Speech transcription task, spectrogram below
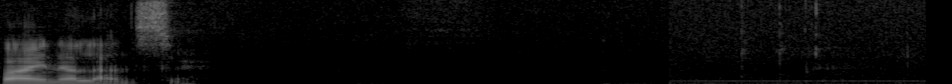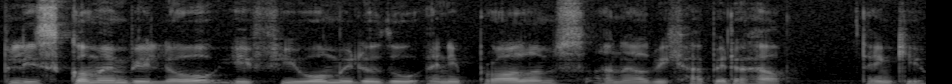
Final answer. Please comment below if you want me to do any problems and I'll be happy to help. Thank you.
